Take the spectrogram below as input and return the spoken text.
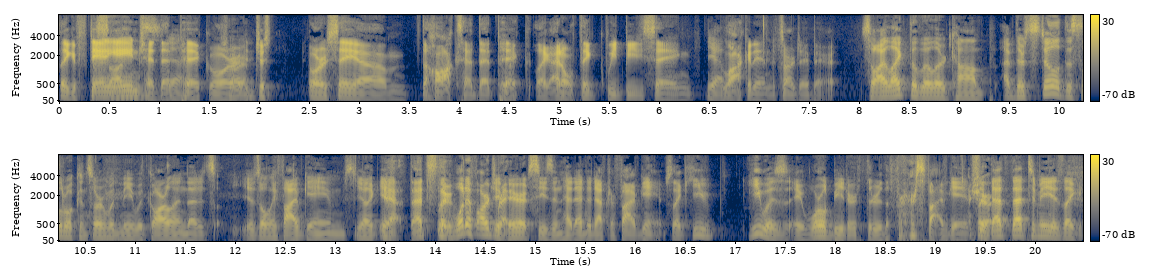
like if Danny Suns, Ainge had that yeah, pick, or sure. just or say um, the Hawks had that pick, like I don't think we'd be saying Yeah. lock it in. It's RJ Barrett. So I like the Lillard comp. I, there's still this little concern with me with Garland that it's it's only five games. You know, like if, Yeah, that's like the- what if RJ right. Barrett's season had ended after five games? Like he he was a world beater through the first five games. Sure. Like that that to me is like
